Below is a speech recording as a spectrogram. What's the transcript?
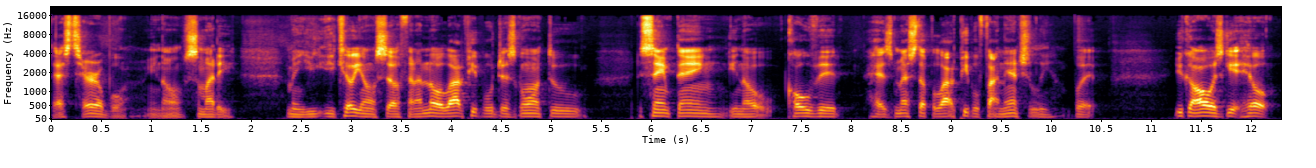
that's terrible. You know, somebody, I mean, you, you kill your own self. And I know a lot of people just going through the same thing. You know, COVID has messed up a lot of people financially, but you can always get help.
